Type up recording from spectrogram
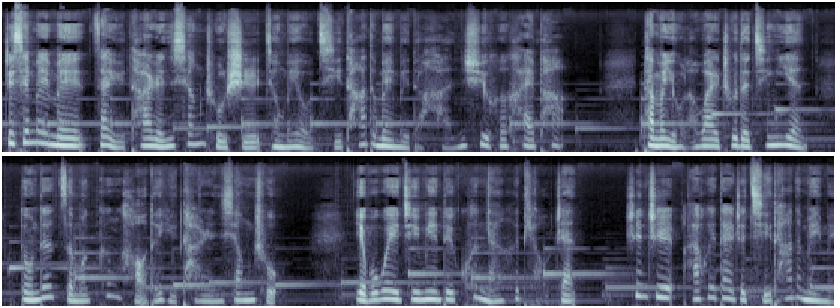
这些妹妹在与他人相处时就没有其他的妹妹的含蓄和害怕，她们有了外出的经验，懂得怎么更好的与他人相处，也不畏惧面对困难和挑战，甚至还会带着其他的妹妹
